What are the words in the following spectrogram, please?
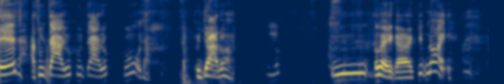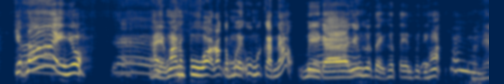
เอ๋อะทุจ้าอยู่ทุจ้าอยู่ทุจ้าทุจ้าด้วยอยู่อืมเอ้ยกะกิบน้อยกิบน้อยอยู่ให้อยากมาน้ำปูอะแล้วก็เมื่อยอุ้มมือกันแล้วแม่กะยังเฮือแต่เฮือเตนเพิ่นสิฮอดนั่นแหละ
